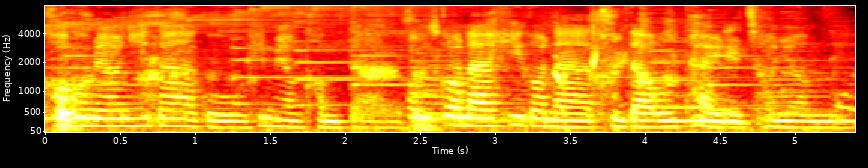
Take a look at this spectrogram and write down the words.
검으면 희다하고 희면 검다. 검거나 희거나 둘 다 옳다 일 전혀 없네.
